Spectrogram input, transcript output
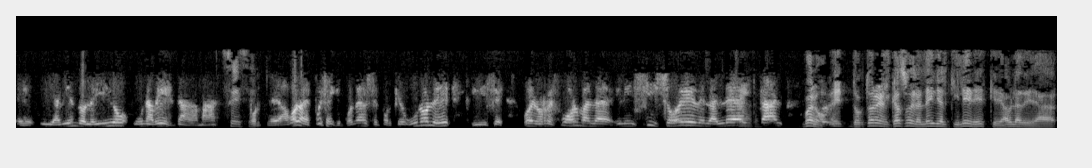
eh, y habiendo leído una vez nada más, porque ahora después hay que ponerse, porque uno lee y dice, bueno, reforma el inciso E de la ley tal. Bueno, eh, doctor, en el caso de la ley de alquileres, que habla de, la,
